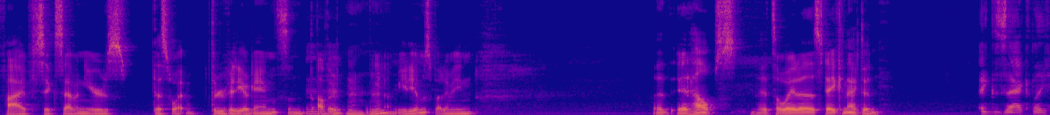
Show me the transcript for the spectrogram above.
five, six, seven years this way through video games and Mhm. other you Mhm. know mediums. But I mean, it, it helps. It's a way to stay connected. Exactly.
